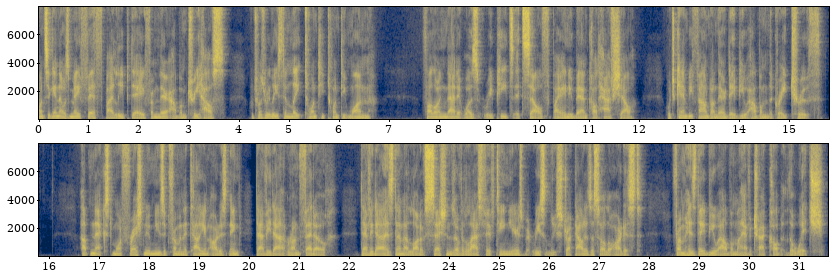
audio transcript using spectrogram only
Once again, that was May 5th by Leap Day from their album Treehouse, which was released in late 2021. Following that, it was Repeats Itself by a new band called Half Shell, which can be found on their debut album The Great Truth. Up next, more fresh new music from an Italian artist named Davide Ronfetto. Davida has done a lot of sessions over the last 15 years, but recently struck out as a solo artist. From his debut album, I have a track called The Witch.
